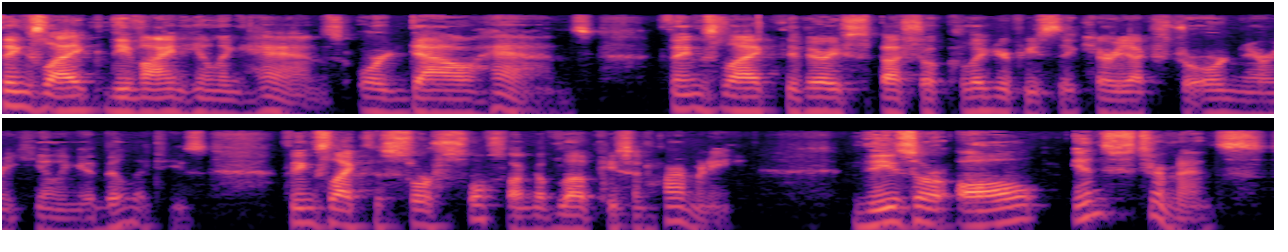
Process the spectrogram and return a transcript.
things like divine healing hands or Tao hands. Things like the very special calligraphies that carry extraordinary healing abilities. Things like the source soul song of love peace and harmony. These are all instruments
